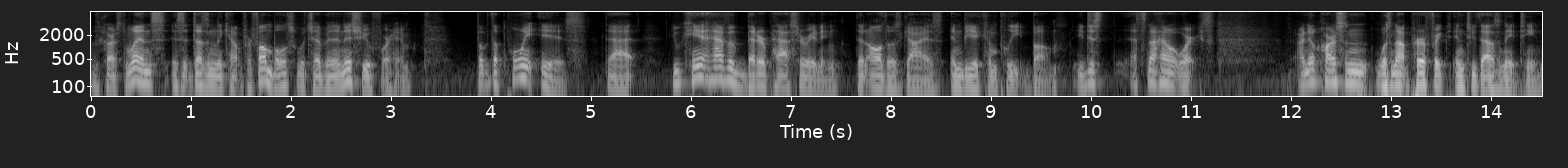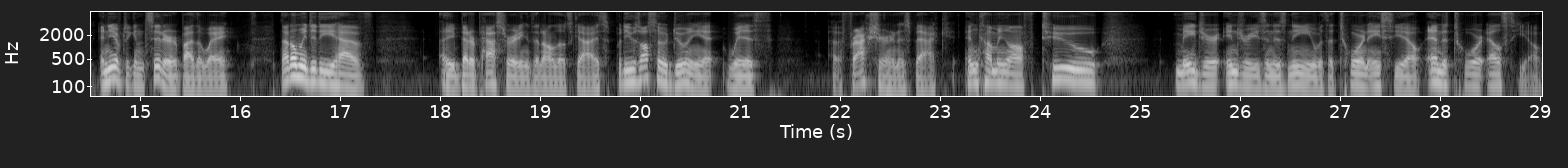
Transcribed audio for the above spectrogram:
with Carson Wentz, is it doesn't account for fumbles, which have been an issue for him. But the point is that you can't have a better passer rating than all those guys and be a complete bum. You just that's not how it works. I know Carson was not perfect in 2018. And you have to consider, by the way, not only did he have a better pass rating than all those guys, but he was also doing it with a fracture in his back and coming off two major injuries in his knee with a torn ACL and a torn LCL.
